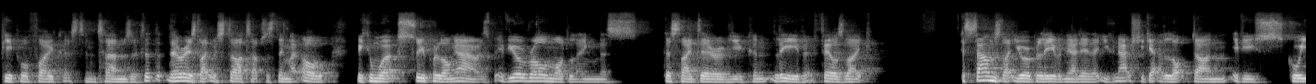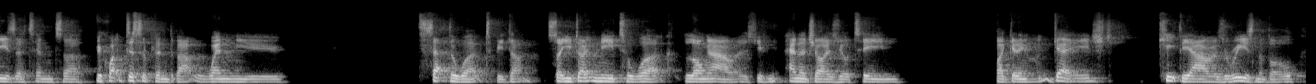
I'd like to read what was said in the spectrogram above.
people focused in terms of there is like with startups this thing like oh we can work super long hours but if you're role modeling this this idea of you can leave it feels like it sounds like you're a believer in the idea that you can actually get a lot done if you squeeze it into you're quite disciplined about when you set the work to be done. So you don't need to work long hours. You can energize your team by getting them engaged, keep the hours reasonable,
